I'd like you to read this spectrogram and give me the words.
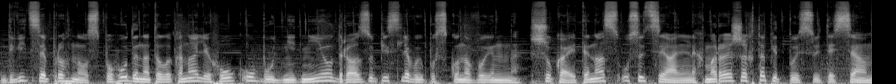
Дивіться прогноз погоди на телеканалі Гук у будні дні одразу після випуску новин. Шукайте нас у соціальних мережах та підписуйтеся.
